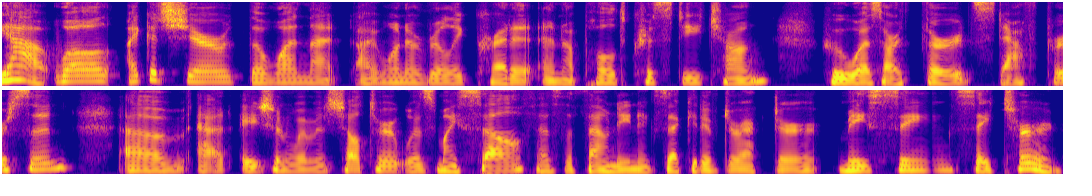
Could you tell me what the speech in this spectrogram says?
yeah, well, I could share the one that I want to really credit and uphold Christy Chung, who was our third staff person um, at Asian Women's Shelter. It was myself as the founding executive director, May Sing Saturn,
